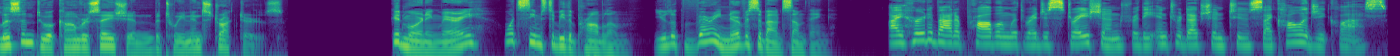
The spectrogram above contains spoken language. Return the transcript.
Listen to a conversation between instructors. Good morning, Mary. What seems to be the problem? You look very nervous about something. I heard about a problem with registration for the Introduction to Psychology class.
